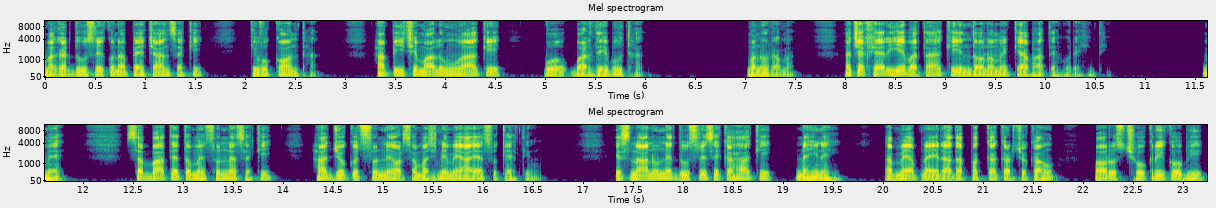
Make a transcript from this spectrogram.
मगर दूसरे को न पहचान सकी कि वो कौन था। हाँ पीछे मालूम हुआ कि वो बरदेबू था। मनोरमा अच्छा खैर ये बता कि इन दोनों में क्या बातें हो रही थी? मैं, सब बातें तो मैं सुन न सकी। हाँ जो कुछ सुनने और समझने में आया सो कहती हूँ। इस नानू ने दूसरे से कहा कि, नहीं नहीं, अब मैं अपना इरादा पक्का कर चुका हूँ और उस छोकरी को भी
